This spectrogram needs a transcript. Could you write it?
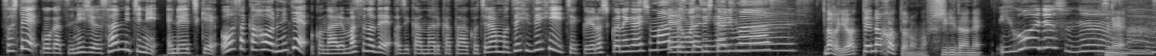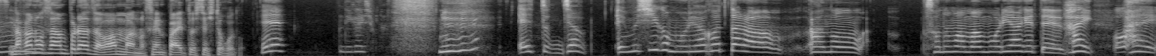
そして5月23日に NHK 大阪ホールにて行われますのでお時間のある方はこちらもぜひぜひチェックよろしくお願いします。お待ちしております。なんかやってなかったのが不思議だね。意外ですねね。中野サンプラザワンマンの先輩として一言。え？お願いします。えっとじゃあ MC が盛り上がったらあのそのまま盛り上げてはい。はい。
